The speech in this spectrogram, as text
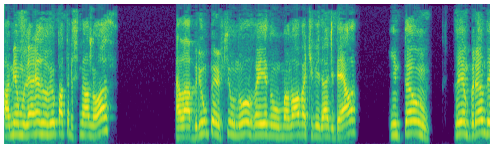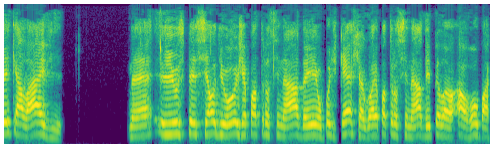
a minha mulher resolveu patrocinar nós. Ela abriu um perfil novo aí, numa nova atividade dela. Então, lembrando aí que a live, né, e o especial de hoje é patrocinado aí, o podcast agora é patrocinado aí pela arroba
